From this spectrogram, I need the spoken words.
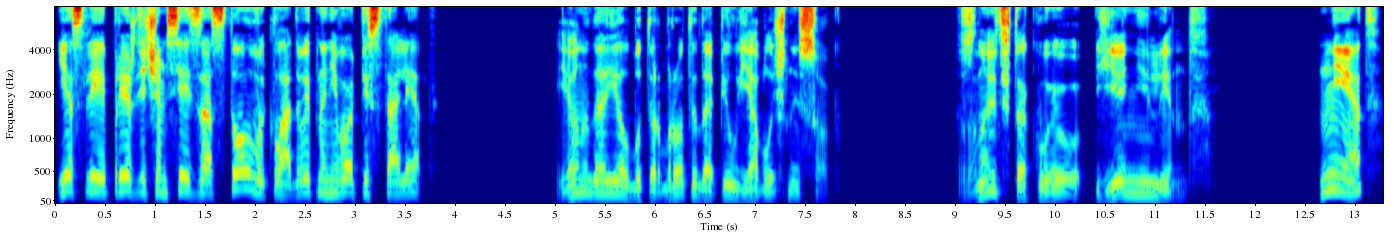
если прежде чем сесть за стол, выкладывает на него пистолет». Я надоел бутерброд и допил яблочный сок. «Знаете такую Йенни Линд?» «Нет.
